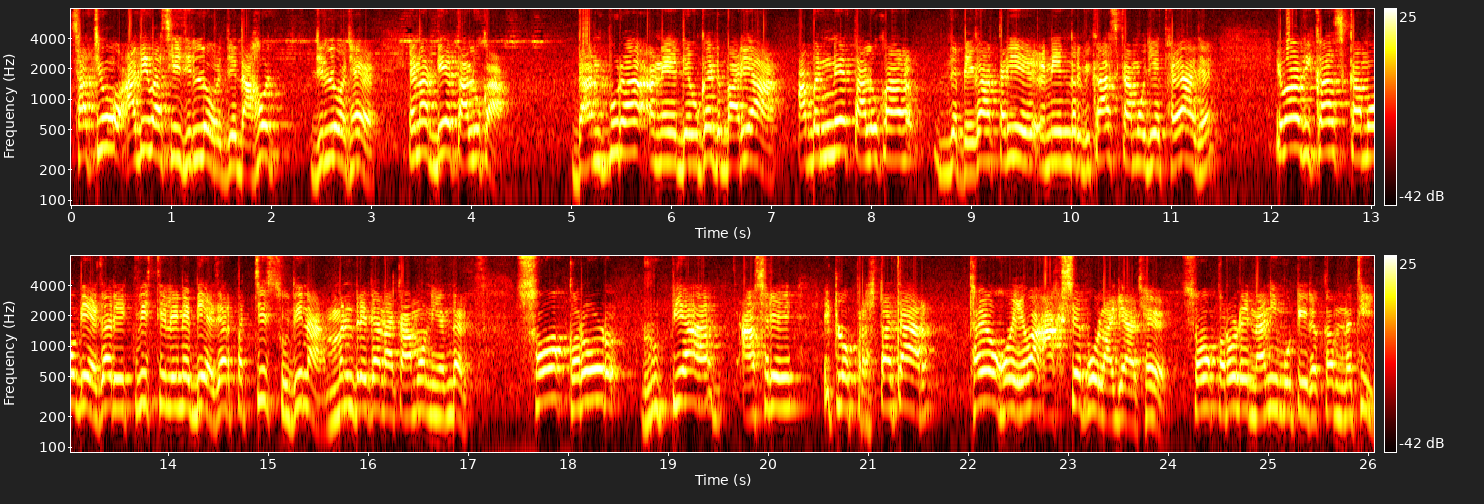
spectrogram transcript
સાથીઓ, આદિવાસી જિલ્લો, જે દાહોદ જિલ્લો છે, એના બે તાલુકા, ધાનપુરા અને દેવગઢ બારિયા, આ બંને તાલુકા ભેગા કરીએ, એની અંદર વિકાસ કામો જે થયા છે એવા વિકાસ કામો બે હજાર એકવીસથી લઈને બે હજાર પચીસ સુધીના મનરેગાના કામોની અંદર સો કરોડ રૂપિયા આશરે એટલો ભ્રષ્ટાચાર થયો હોય એવા આક્ષેપો લાગ્યા છે. સો કરોડ એ નાની મોટી રકમ નથી.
